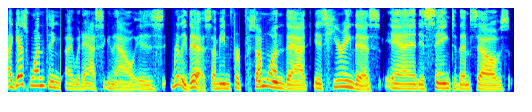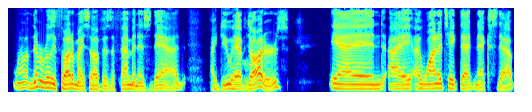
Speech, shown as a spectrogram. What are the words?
I guess one thing I would ask now is really this. I mean, for someone that is hearing this and is saying to themselves, well, I've never really thought of myself as a feminist dad. I do have mm. daughters and I, I want to take that next step.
